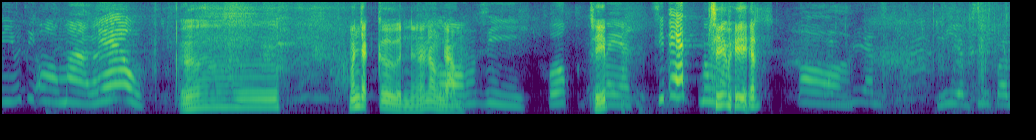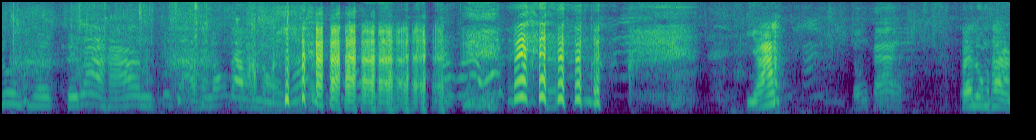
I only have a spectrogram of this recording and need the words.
นี่มันสิออกหมากแล้วเออ มันจะเกินนะน้องดสองสี่หกสิบ แปดสิบเอ็ดหนุ่ำชีวิตต่อนี่เอฟซีปลาลูกเคยล่าหาผู้สาวให้น้องดำหน่อย ยะลงทางไปลงทาง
